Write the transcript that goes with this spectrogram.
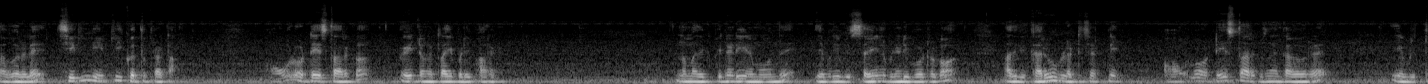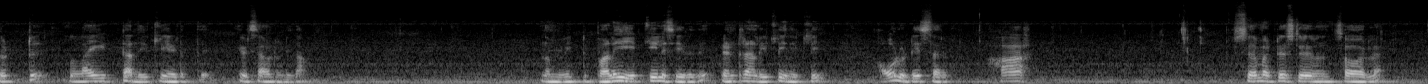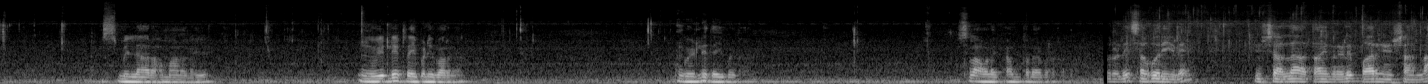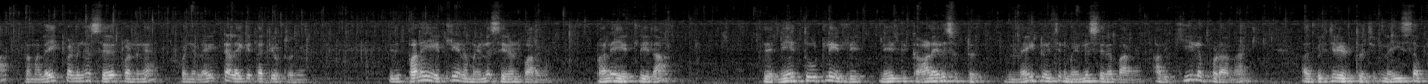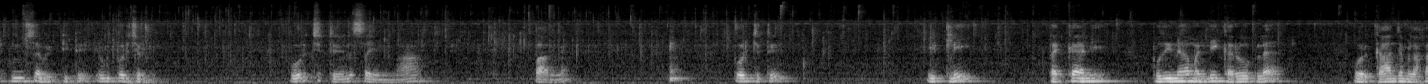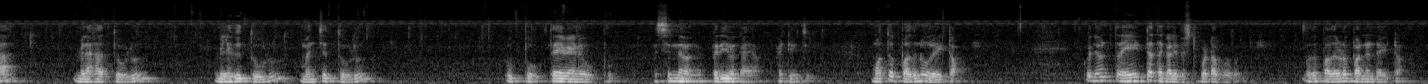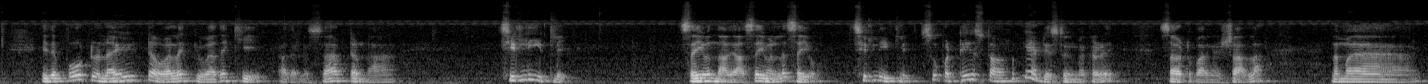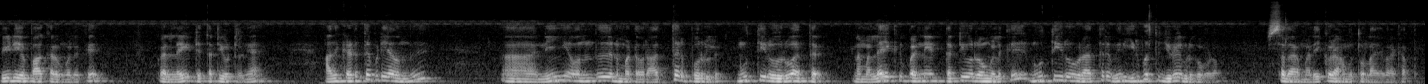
சகோதரர்களே சில்லி இட்லி கொத்து பரோட்டா. அவ்வளோ டேஸ்ட்டாக இருக்கும். வெயிட் அவங்க ட்ரை பண்ணி பாருங்கள் நம்ம அதுக்கு பின்னாடி நம்ம வந்து எப்படி இப்படி செய்யணும் பின்னாடி போட்டிருக்கோம். அதுக்கு கருவேப்பிலட்டு சட்னி. அவ்வளோ டேஸ்ட்டாக இருக்கும் தவிர இப்படி தொட்டு லைட்டாக அந்த இட்லியை எடுத்து இப்படி சாப்பிட வேண்டியதான் நம்ம வீட்டு பழைய இட்லியில் செய்கிறது ரெண்டு நாள் இட்லி இந்த இட்லி. அவ்வளோ டேஸ்ட்டாக இருக்கும். ஆ செம டேஸ்ட்டு சவரில். பிஸ்மில்லா ரஹ்மான் ரஹீம் உங்கள் வீட்லேயும் ட்ரை பண்ணி பாருங்கள் உங்கள் வீட்லேயும் ட்ரை பண்ணி பாருங்கள் அஸ்லாம் வலைக்கம் தலைவர்களே சகோதரிகளே இன்ஷால்லா தாய்மர்களே பாருங்கள் இன்ஷால்லா நம்ம லைக் பண்ணுங்கள் ஷேர் பண்ணுங்கள் கொஞ்சம் லைட்டாக லைக்கை தட்டி விட்ருங்க இது பழைய இட்லியை நம்ம என்ன செய்யணும்னு பாருங்கள் பழைய இட்லி தான். இது நேற்று வீட்டில் இட்லி. நேற்று காலையில் சுட்டது. இது நைட்டு வச்சு நம்ம என்ன செய்யணும் பாருங்கள் அது கீழே போடாமல் அது பிரிட்ஜில் எடுத்து வச்சுட்டு நைஸாக புதுசாக வெட்டிட்டு இப்படி பொரிச்சிருங்க பொரிச்சிட்டு என்ன செய்யணும்னா பாருங்கள் பொரிச்சிட்டு இட்லி தக்காளி புதினா மல்லி கருவேப்பிலை ஒரு காஞ்ச மிளகாய் மிளகாத்தூள் மிளகுத்தூள் மஞ்சத்தூள் உப்பு தேவையான உப்பு. சின்ன வெங்காயம் பெரிய வெங்காயம் வெட்டி வச்சு. மொத்தம் பதினோரு ஐட்டம் கொஞ்சம் லைட்டாக தக்காளி ஃபஸ்ட்டு போட்டால் போதும். மொத்தம் அதோட பன்னெண்டு ஐட்டம் இதை போட்டு லைட்டாக வதக்கி வதக்கி அதை சாப்பிட்டோம்னா சில்லி இட்லி. சைவம் தான் அது அசைவம் இல்லை சைவம். சில்லி இட்லி. சூப்பர் டேஸ்ட்டாக இருக்கும். ஏன் டேஸ்ட்டு மக்கள்? சாப்பிட்டு பாருங்கள் இன்ஷால்லா நம்ம வீடியோ பார்க்குறவங்களுக்கு லைட்டு தட்டி விட்ருங்க அதுக்கு அடுத்தபடியாக வந்து நீங்கள் வந்து நம்மகிட்ட ஒரு அத்தர் பொருள் நூற்றி இருபது ரூபா அத்தர். நம்ம லைக் பண்ணி தட்டி விடுறவங்களுக்கு நூற்றி இருபது ரூபா அத்தர் வெறும் இருபத்தஞ்சி ரூபாய் கொடுக்கப்படும். அஸ்ஸலாமு அலைக்கும் ரஹமத்துல்லாஹி வரகாத்து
